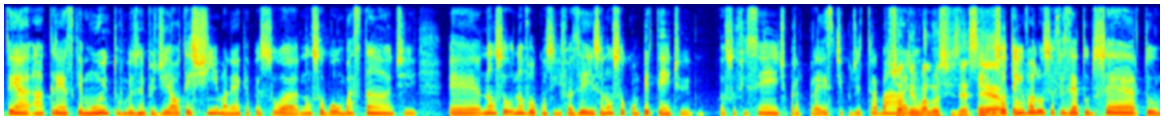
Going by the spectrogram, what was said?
Tem a, a, crença que é muito, por exemplo, de autoestima, né? Que a pessoa não sou bom bastante, é, não, sou, não vou conseguir fazer isso, eu não sou competente o suficiente para esse tipo de trabalho. Só tenho valor se fizer certo. É, eu só tenho valor se eu fizer tudo certo.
